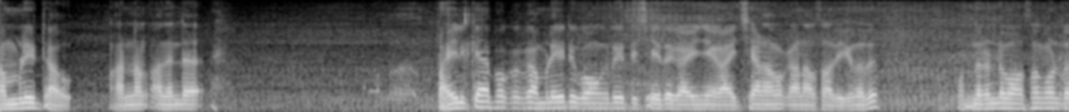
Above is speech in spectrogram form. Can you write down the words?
കംപ്ലീറ്റ് ആവും. കാരണം അതിന്റെ പൈൽ ക്യാപ്പൊക്കെ കംപ്ലീറ്റ് കോൺക്രീറ്റ് ചെയ്ത് കഴിഞ്ഞ കാഴ്ചയാണ് നമുക്ക് കാണാൻ സാധിക്കുന്നത്. ഒന്ന് രണ്ട് മാസം കൊണ്ട്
